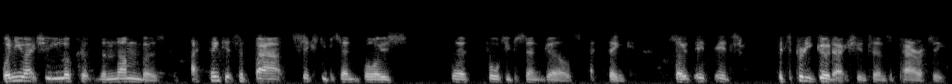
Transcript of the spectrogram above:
When you actually look at the numbers, I think it's about 60% boys, 40% girls, I think. So it, it's, it's pretty good actually in terms of parity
